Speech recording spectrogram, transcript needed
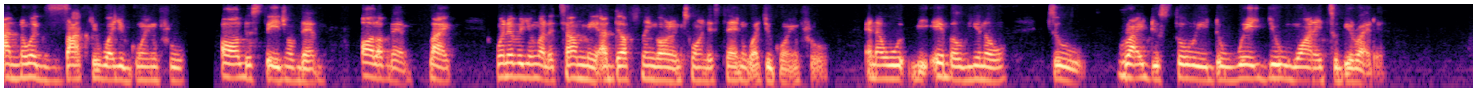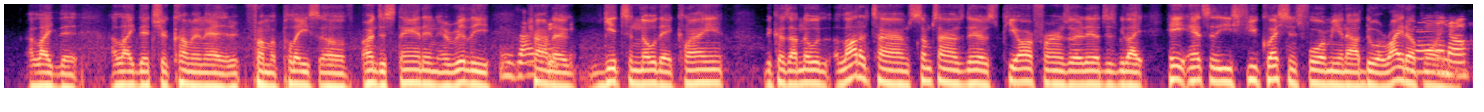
I know exactly what you're going through, all the stage of them, all of them. Like whenever you're gonna tell me, I definitely going to understand what you're going through. And I would be able, you know, to write the story the way you want it to be written. I like that. I like that you're coming at it from a place of understanding and really trying to get to know that client. Because I know a lot of times, sometimes there's PR firms where they'll just be like, "Hey, answer these few questions for me, and I'll do a write up Yeah, on you." no.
